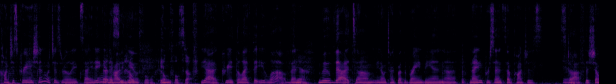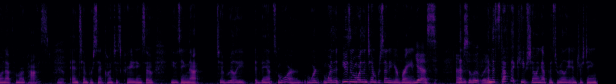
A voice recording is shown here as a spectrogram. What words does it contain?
conscious creation, which is really exciting. That and is how do helpful, you helpful stuff. yeah, create the life that you love and Yeah. move that. Um, you know, we talked about the brain being uh, 90% subconscious Yeah. stuff that's showing up from our past Yeah. and 10% conscious creating. So using that to really advance more, more, more than using more than 10% of your brain. Yes, And- absolutely. And, the stuff that keeps showing up is really interesting.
